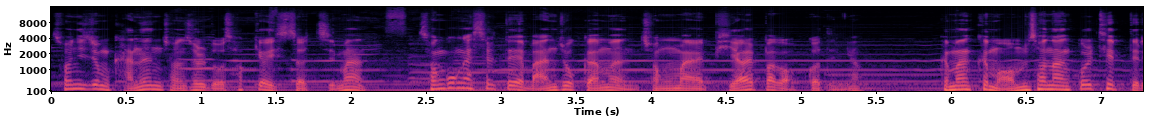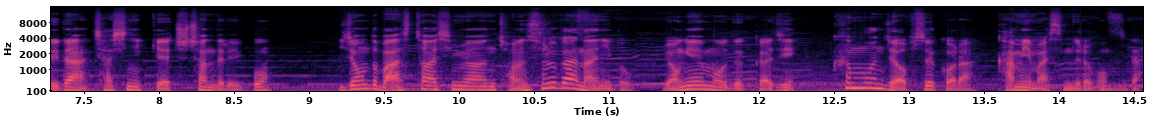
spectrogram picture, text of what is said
손이 좀 가는 전술도 섞여 있었지만 성공했을 때의 만족감은 정말 비할 바가 없거든요. 그만큼 엄선한 꿀팁들이라 자신있게 추천드리고 이 정도 마스터하시면 전술가 난이도, 명예 모드까지 큰 문제 없을 거라 감히 말씀드려 봅니다.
